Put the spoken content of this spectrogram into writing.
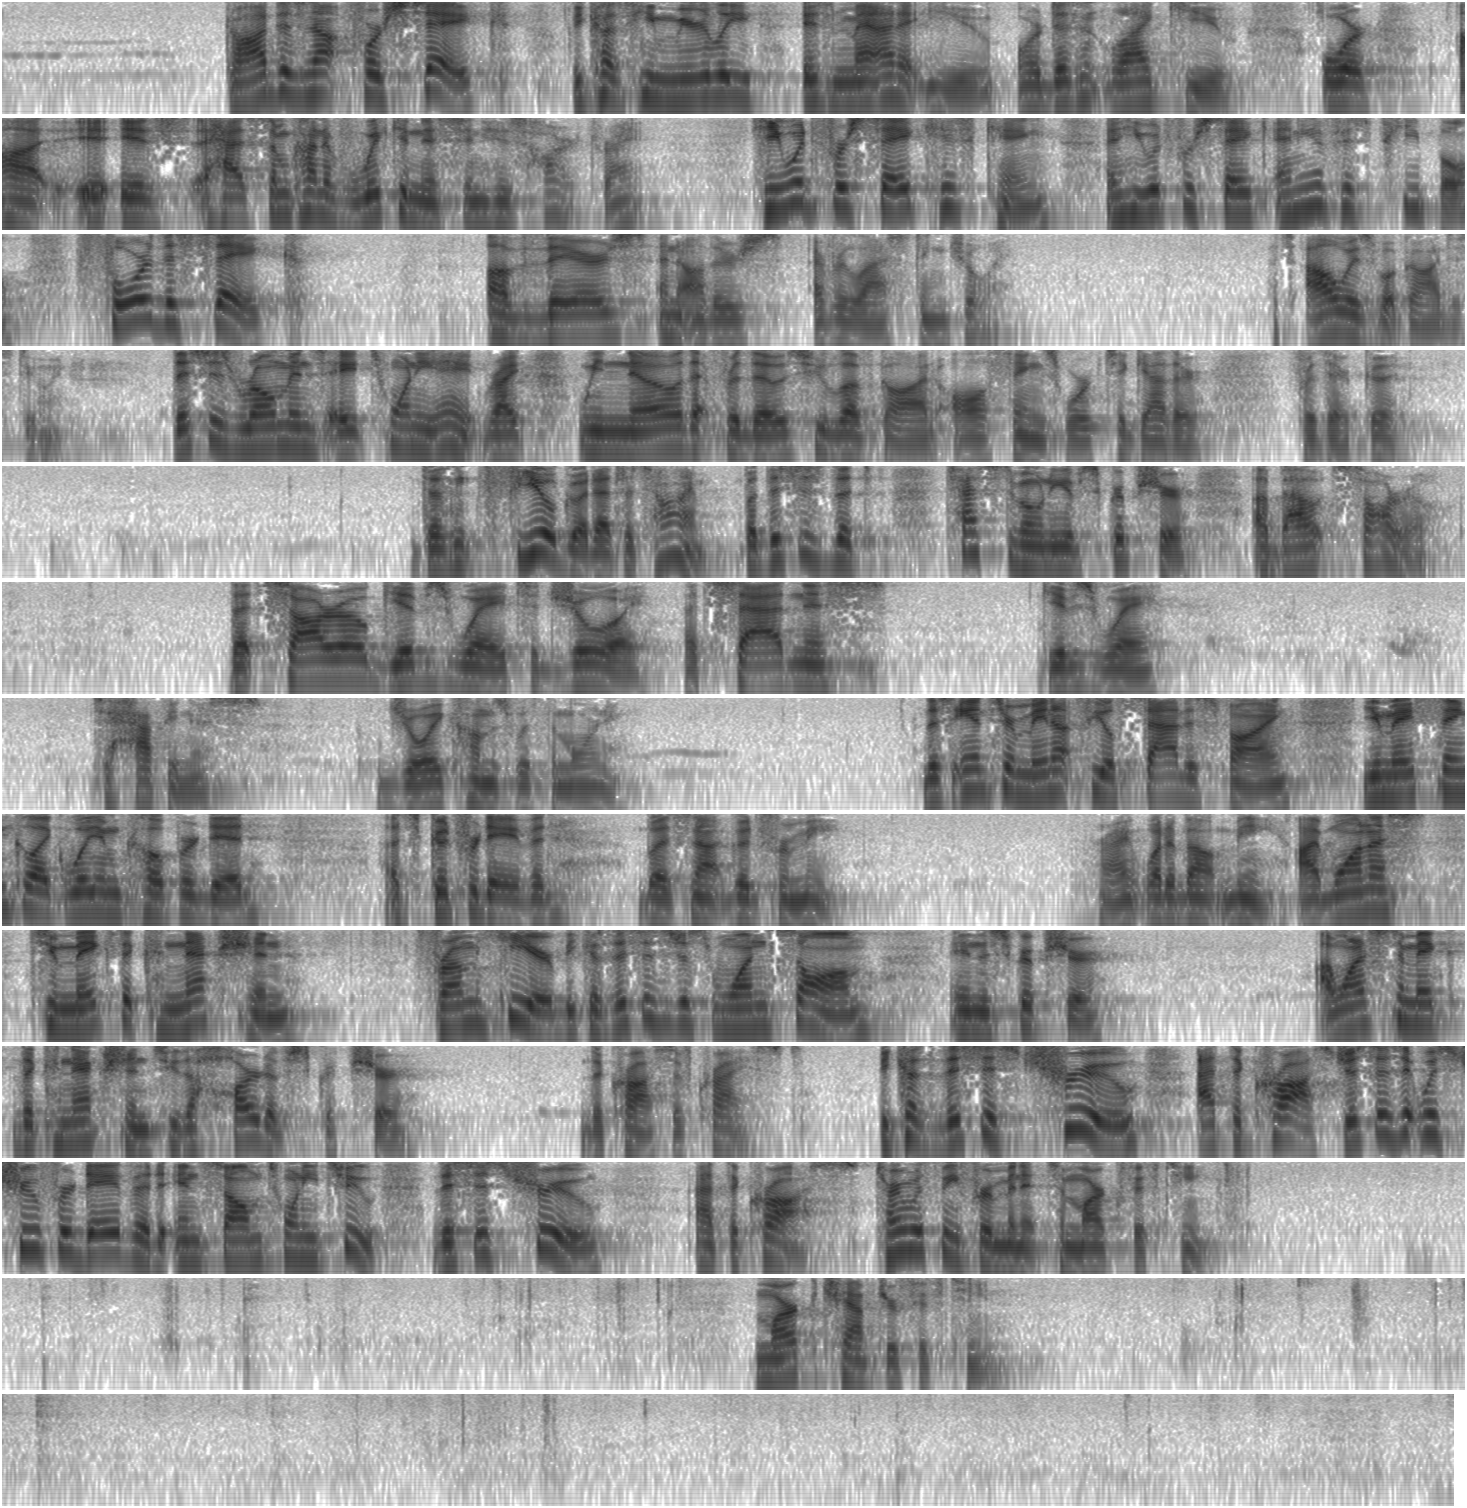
God does not forsake because he merely is mad at you or doesn't like you or uh, is, has some kind of wickedness in his heart, right? He would forsake his king and he would forsake any of his people for the sake of theirs and others' everlasting joy. That's always what God is doing. This is Romans 8:28, right? We know that for those who love God, all things work together for their good. It doesn't feel good at the time, but this is the t- testimony of Scripture about sorrow. That sorrow gives way to joy, that sadness gives way to happiness. Joy comes with the morning. This answer may not feel satisfying. You may think, like William Cowper did, that's good for David, but it's not good for me. Right? What about me? I want us to make the connection from here, because this is just one psalm in the scripture. I want us to make the connection to the heart of scripture, the cross of Christ. Because this is true at the cross, just as it was true for David in Psalm 22. This is true at the cross. Turn with me for a minute to Mark 15. Mark chapter 15.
